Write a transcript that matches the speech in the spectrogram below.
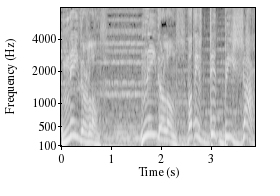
Nederland. Nederland, wat is dit bizar.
